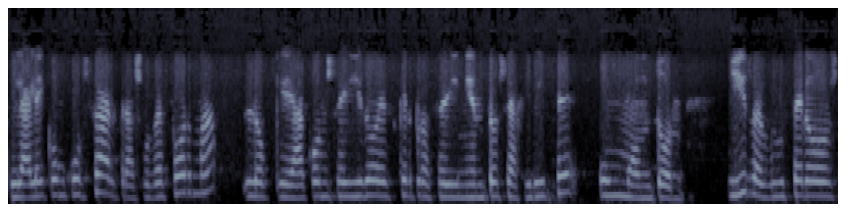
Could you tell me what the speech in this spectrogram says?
La ley concursal, tras su reforma, lo que ha conseguido es que el procedimiento se agilice un montón y reduce los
